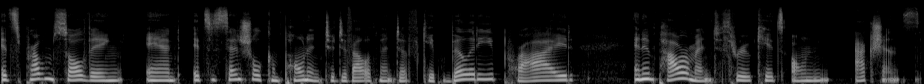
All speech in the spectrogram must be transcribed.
It's problem solving and it's essential component to development of capability, pride, and empowerment through kids' own actions.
